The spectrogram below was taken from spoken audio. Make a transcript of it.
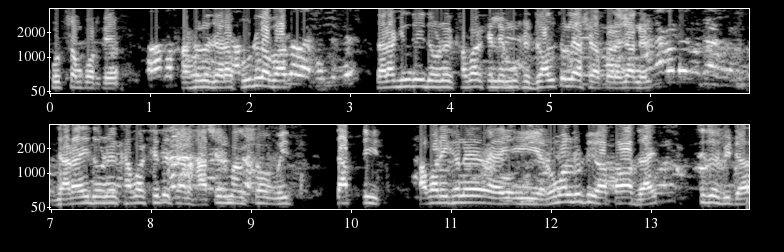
ফুড সম্পর্কে। আসলে যারা ফুড লাভার তারা কিন্তু এই ধরনের খাবার খেলে মুখে জল চলে আসে, আপনারা জানেন। যারা এই ধরনের খাবার খেতে চান, হাঁসের মাংস উইথ চাপটি, আবার এখানে, এই রুমাল রুটি পাওয়া যায় চিতই পিঠা,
